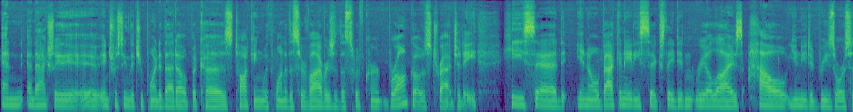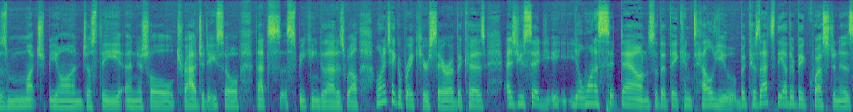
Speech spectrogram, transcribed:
And and actually, uh, interesting that you pointed that out because talking with one of the survivors of the Swift Current Broncos tragedy, he said, you know, back in 86, they didn't realize how you needed resources much beyond just the initial tragedy. So that's speaking to that as well. I want to take a break here, Sarah, because as you said, you'll want to sit down so that they can tell you, because that's the other big question is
